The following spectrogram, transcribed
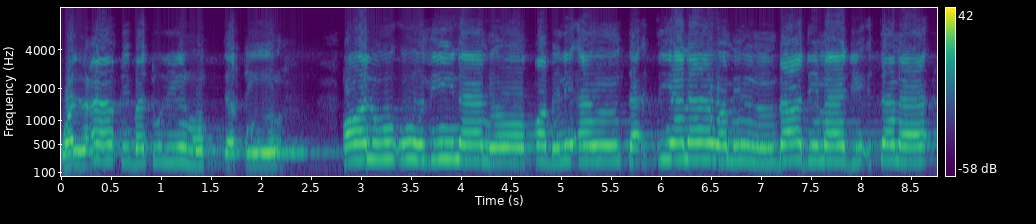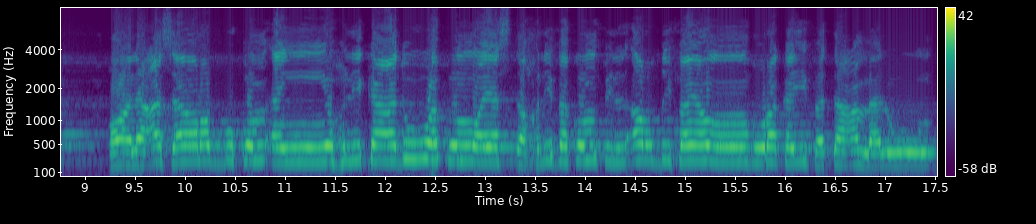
والعاقبة للمتقين. قالوا أوذينا من قبل أن تأتينا ومن بعد ما جئتنا قال عسى ربكم أن يهلك عدوكم ويستخلفكم في الأرض فينظر كيف تعملون.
